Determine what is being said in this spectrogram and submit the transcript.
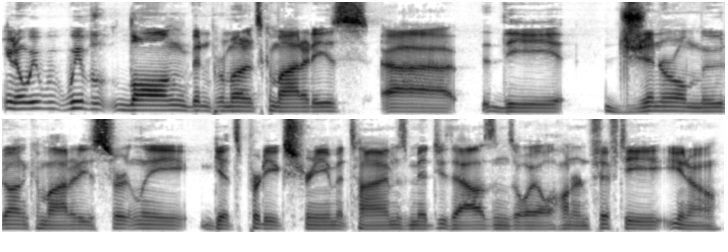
You know, we we've long been promoted as commodities. Uh, the general mood on commodities certainly gets pretty extreme at times. Mid two thousands, oil 150. You know,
